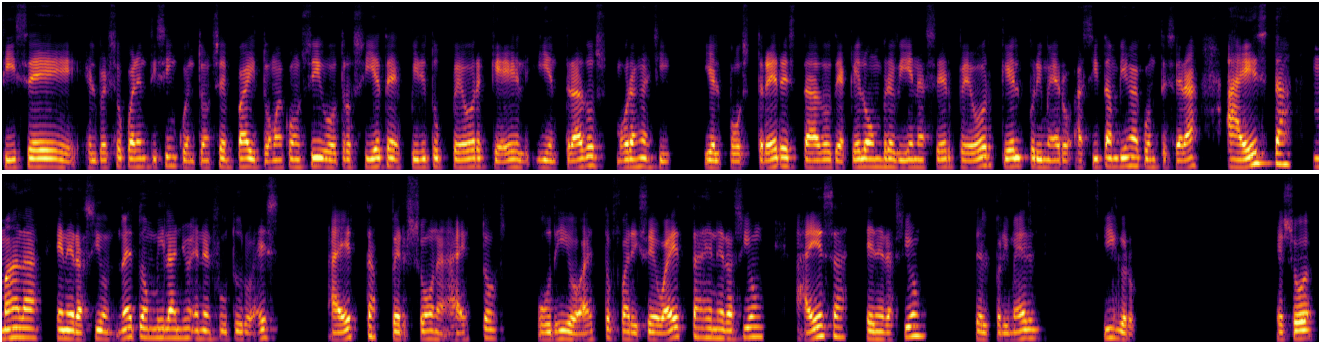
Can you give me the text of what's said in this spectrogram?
dice el verso 45, entonces va y toma consigo otros siete espíritus peores que él, y entrados moran allí, y el postrer estado de aquel hombre viene a ser peor que el primero. Así también acontecerá a esta mala generación. No es dos mil años en el futuro, es a estas personas, a estos judíos, a estos fariseos, a esta generación, a esa generación del primer eso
